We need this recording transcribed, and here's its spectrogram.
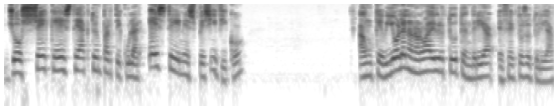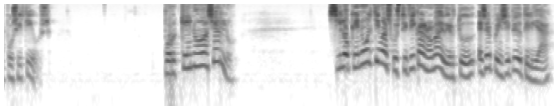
yo sé que este acto en particular, este en específico, aunque viole la norma de virtud, tendría efectos de utilidad positivos. ¿Por qué no hacerlo? Si lo que en últimas justifica la norma de virtud es el principio de utilidad,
